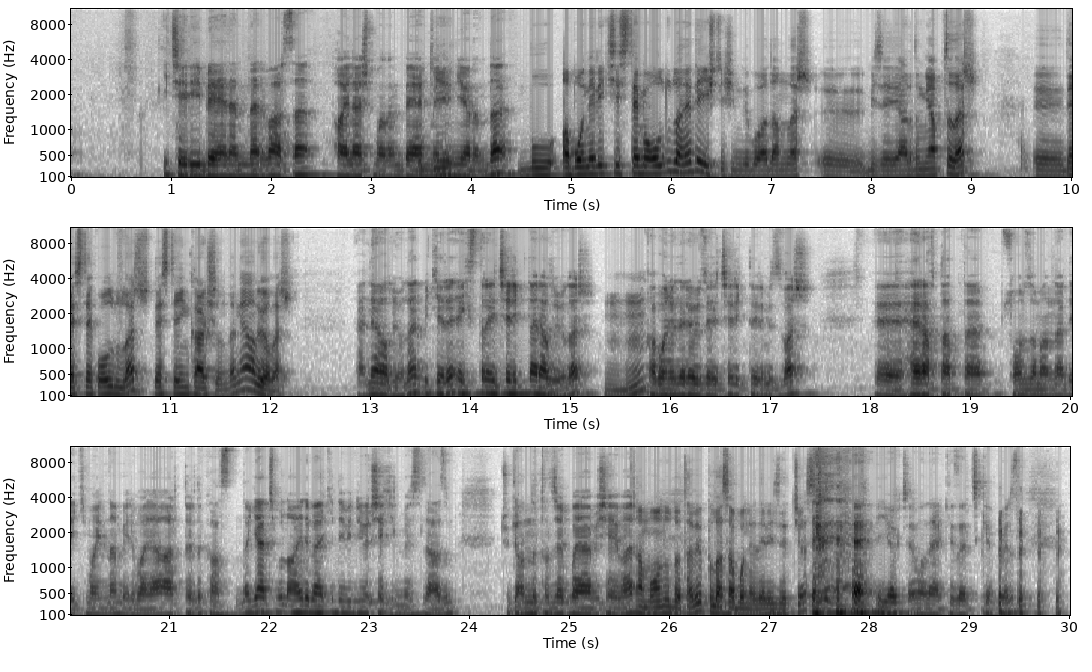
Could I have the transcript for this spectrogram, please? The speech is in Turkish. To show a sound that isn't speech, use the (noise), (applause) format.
içeriği beğenenler varsa paylaşmanın, beğenmenin Peki- yanında Bu abonelik sistemi oldu da ne değişti şimdi bu adamlar e, bize yardım yaptılar. E, destek oldular. Desteğin karşılığında ne alıyorlar? yani ne alıyorlar? Bir kere ekstra içerikler alıyorlar. Hı hı. Abonelere özel içeriklerimiz var. Ee, her hafta hatta son zamanlarda Ekim ayından beri bayağı arttırdık aslında. Gerçi bunu ayrı belki de video çekilmesi lazım. Çünkü anlatılacak bayağı bir şey var. Ama onu da tabii Plus aboneleri izleteceğiz. (laughs) Yok canım onu herkese açık yaparız.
